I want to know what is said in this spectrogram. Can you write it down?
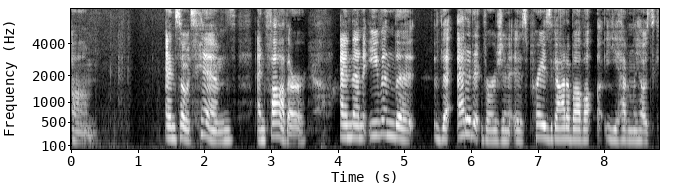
Um, and so it's hymns and Father, and then even the the edited version is praise God above all, ye heavenly hosts.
